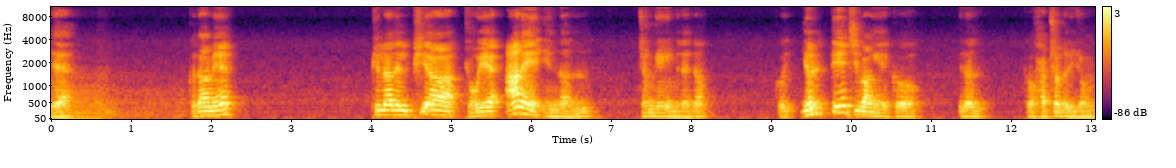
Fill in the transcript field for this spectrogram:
예. 그 다음에 필라델피아 교회 안에 있는 전경입니다. 그 열대 지방의 그 이런 그 화초들이 좀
